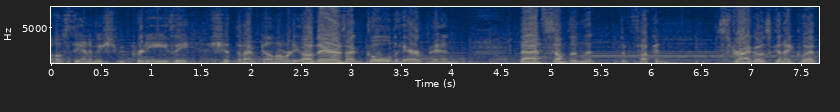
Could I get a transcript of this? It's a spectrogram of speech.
Most of the enemies should be pretty easy. Shit that I've done already. Oh, there's a gold hairpin. That's something that the fucking Strago's gonna equip.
